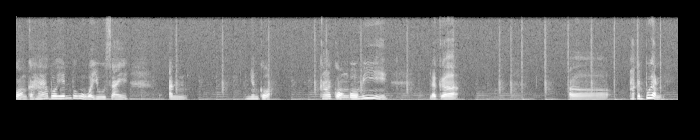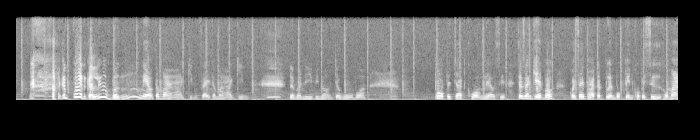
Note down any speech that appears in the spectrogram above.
กล่องก็หาบ่เห็นบ่ฮู้ว่าอยู่ไสอันยังก็ขากล่องบ่มีแล้วก็เอ่อผ้ากันเปื้อน กันเปื้อนกันลืมเบิงแนวตะมาหากินใส่ตะมาหากิน แล้ววันนี้พี่น้องจะหูบ่พ่อจะจัดของแล้วสิ จะสังเกตบ่ข่อยใส่ผ้ากันเปื้อนบ่เป็นข่อยไปซื้อเขามา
